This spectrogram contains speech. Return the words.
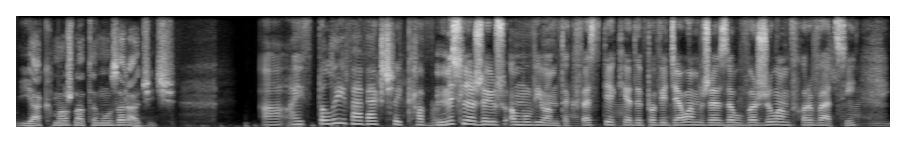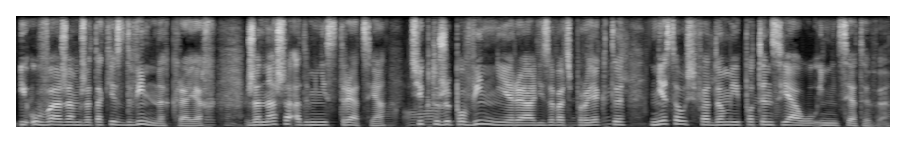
Jak można temu zaradzić? Myślę, że już omówiłam te kwestie, kiedy powiedziałam, że zauważyłam w Chorwacji i uważam, że tak jest w innych krajach, że nasza administracja, ci, którzy powinni realizować projekty, nie są świadomi potencjału inicjatywy.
